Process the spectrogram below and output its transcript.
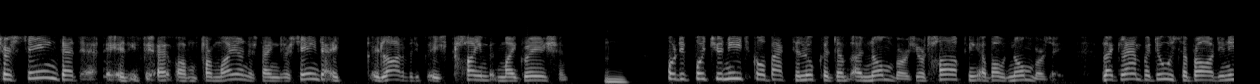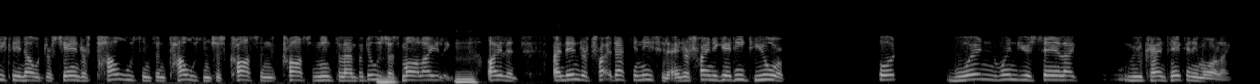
they're saying that, um, from my understanding, they're saying that it, a lot of it is climate migration. Mm-hmm. But but you need to go back to look at the uh, numbers. You're talking about numbers. Like Lampedusa abroad in Italy now, they're saying there's thousands and thousands just crossing crossing into Lampedusa, mm. small island, mm. island, and then they're try- that's in Italy, and they're trying to get into Europe. But when when do you say like you can't take anymore? Like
